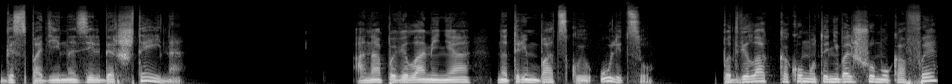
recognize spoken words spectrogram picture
господина Зильберштейна». Она повела меня на Тримбатскую улицу, подвела к какому-то небольшому кафе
